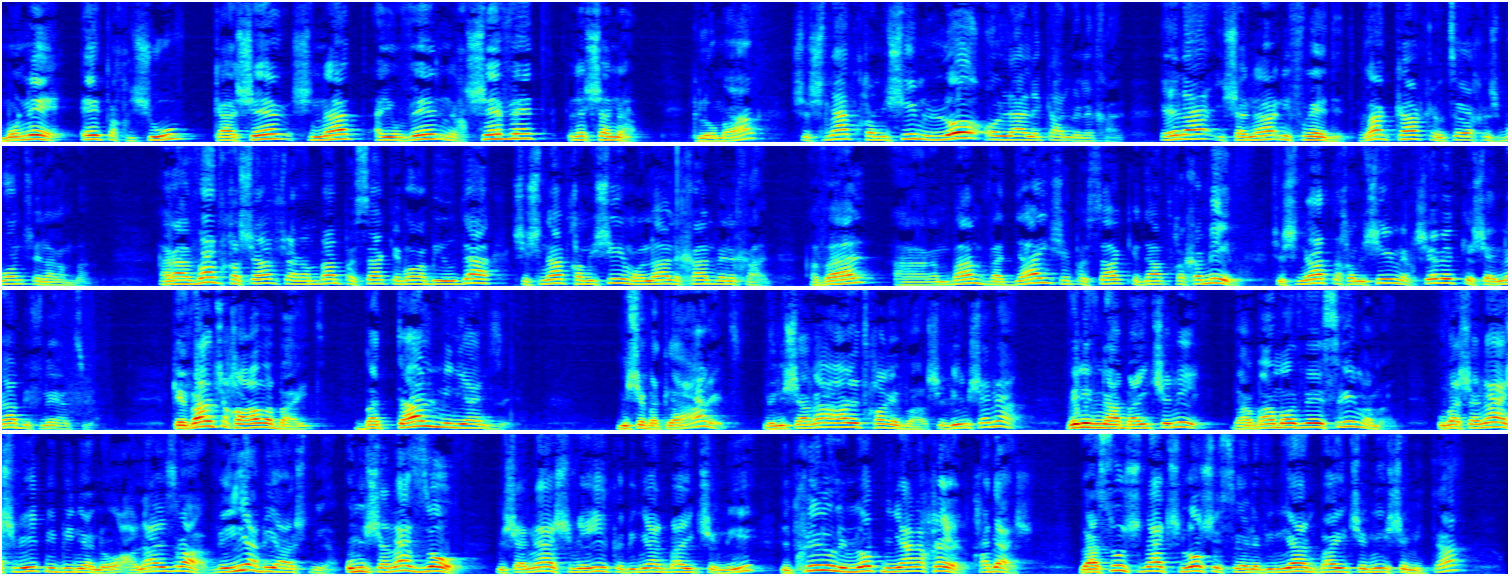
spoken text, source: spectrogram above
מונה את החישוב כאשר שנת היובל נחשבת לשנה. כלומר, ששנת חמישים לא עולה לכאן ולכאן, אלא היא שנה נפרדת. רק כך יוצא החשבון של הרמב"ם. הראב"ד חשב שהרמב"ם פסק כמו רבי יהודה ששנת חמישים עולה לכאן ולכאן, אבל הרמב"ם ודאי שפסק כדעת חכמים, ששנת החמישים נחשבת כשנה בפני עצמה. כיוון שחרב הבית, בטל מניין זה, משבטלה הארץ, ונשארה הארץ חרבה שבעים שנה, ונבנה בית שני, וארבע מאות ועשרים עמד. ובשנה השביעית מבניינו עלה עזרא, והיא הביאה השנייה. ומשנה זו, משנה השביעית לבניין בית שני, התחילו למנות בניין אחר, חדש. ועשו שנת 13 לבניין בית שני שמיטה,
